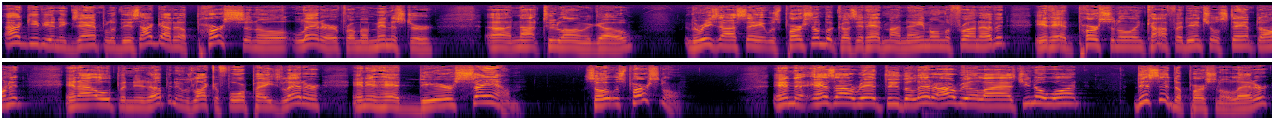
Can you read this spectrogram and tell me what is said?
I'll give you an example of this. I got a personal letter from a minister uh, not too long ago. The reason I say it was personal because it had my name on the front of it. It had personal and confidential stamped on it. And I opened it up and it was like a four page letter and it had Dear Sam. So it was personal. And as I read through the letter, I realized, you know what? This isn't a personal letter.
